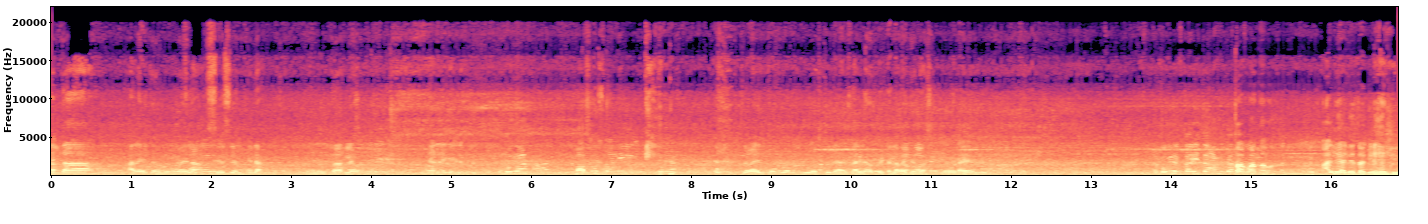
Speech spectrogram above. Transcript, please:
आता आला इथं मुंबईला सी एस एम टीला उतरल्यावर. बघा बापूस आणि बघू ती वस्तू द्या चालल्यावर भेटायला पाहिजे बस एवढं आहे. तर बघू शकता इथं आम्ही त्या- तवा तवा आली आली जगली आली.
